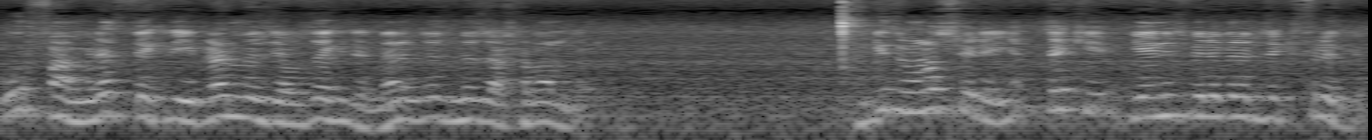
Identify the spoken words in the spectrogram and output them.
Urfa Milletvekili İbrahim Özyavuz'a gidin. Benim öz öz akrabamdır. Gidin ona söyleyin ya. De ki yeğeniz böyle böyle bize küfür ediyor.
